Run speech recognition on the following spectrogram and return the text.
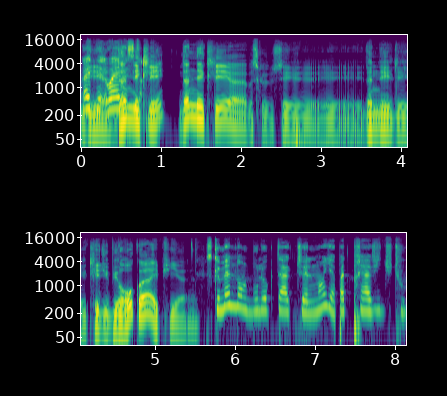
Ouais, dit, euh, ouais, donne les que- clés, donne les clés, euh, parce que c'est. Donne les, les clés du bureau, quoi, et puis. euh, Parce que même dans le boulot que t'as actuellement, il n'y a pas de préavis du tout.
